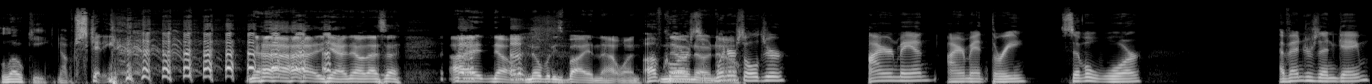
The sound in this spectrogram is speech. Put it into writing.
Loki. No, I'm just kidding. yeah, no, that's a. I no, nobody's buying that one. Of No, course, no, no. Winter Soldier, Iron Man, Iron Man 3, Civil War, Avengers Endgame,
